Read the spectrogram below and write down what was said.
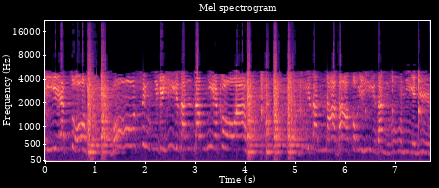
别做，我信你个一人老年高啊，一人那大多一人无年女，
